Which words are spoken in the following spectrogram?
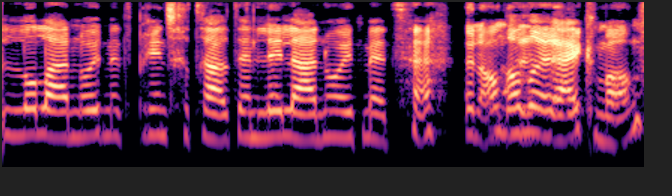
Lolla nooit met de prins getrouwd en Lilla nooit met Een een andere, andere rijke man.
